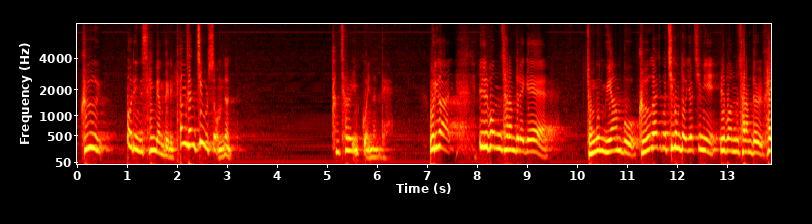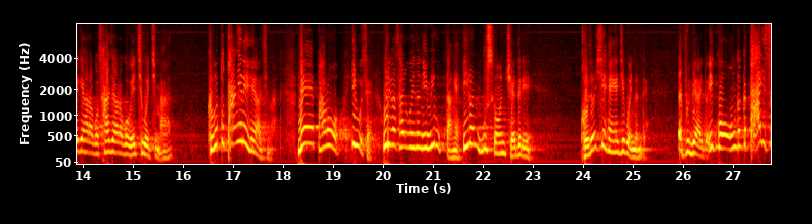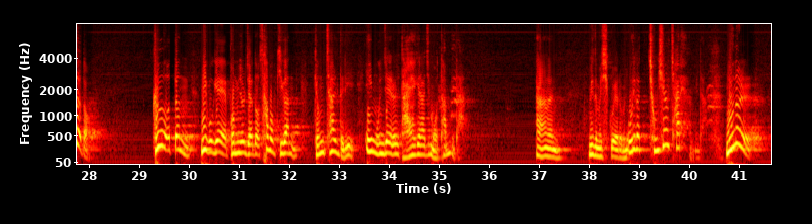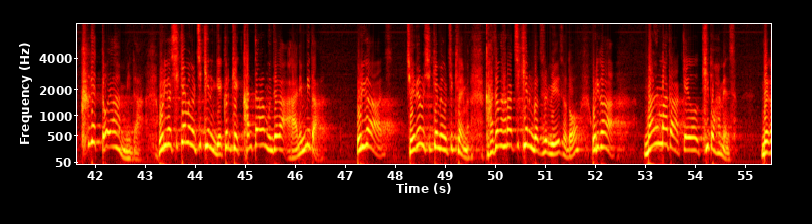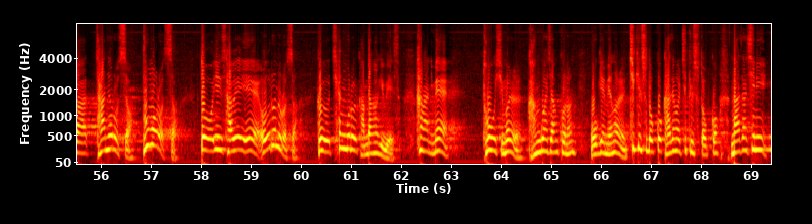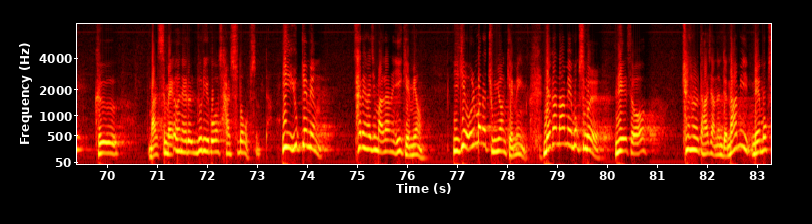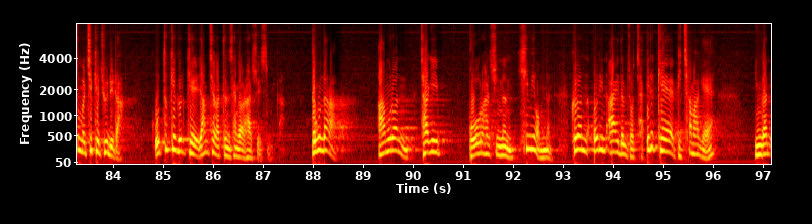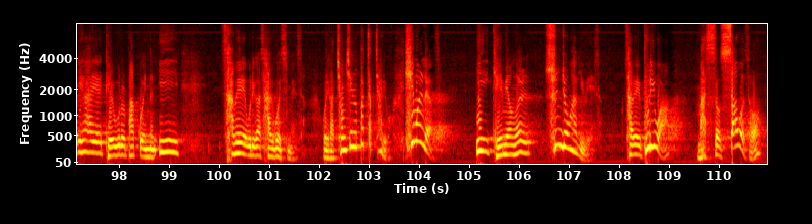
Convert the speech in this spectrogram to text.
그 어린 생명들이 평생 지울 수 없는 상처를 입고 있는데. 우리가 일본 사람들에게 종군 위안부 그거 가지고 지금도 열심히 일본 사람들 회개하라고 사죄하라고 외치고 있지만 그것도 당연히 해야지만. 내 바로 이웃에 우리가 살고 있는 이 미국 땅에 이런 무서운 죄들이 버젓이 행해지고 있는데 FBI도 있고 온갖 것다 있어도 그 어떤 미국의 법률제도 사법기관 경찰들이 이 문제를 다 해결하지 못합니다. 사랑하는 믿음의 식구 여러분, 우리가 정신을 차려야 합니다. 눈을 크게 떠야 합니다. 우리가 십계명을 지키는 게 그렇게 간단한 문제가 아닙니다. 우리가 제대로 십계명을 지키려면 가정 하나 지키는 것을 위해서도 우리가 날마다 깨어 기도하면서 내가 자녀로서 부모로서 또 이 사회의 어른으로서 그 책무를 감당하기 위해서 하나님의 도우심을 강구하지 않고는 오계명을 지킬 수도 없고 가정을 지킬 수도 없고 나 자신이 그 말씀의 은혜를 누리고 살 수도 없습니다. 이 육계명 살인하지 말라는 이 계명 이게 얼마나 중요한 계명입니까? 내가 남의 목숨을 위해서 최선을 다하지 않는데 남이 내 목숨을 지켜주리라. 어떻게 그렇게 얌체 같은 생각을 할 수 있습니까? 더군다나 아무런 자기 보호를 할 수 있는 힘이 없는 그런 어린 아이들조차 이렇게 비참하게 인간 이하의 대우를 받고 있는 이 사회에 우리가 살고 있으면서 우리가 정신을 바짝 차리고 힘을 내어서 이 계명을 순종하기 위해서 사회의 불의와 맞서 싸워서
